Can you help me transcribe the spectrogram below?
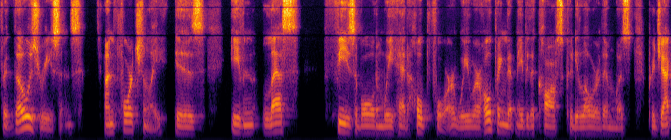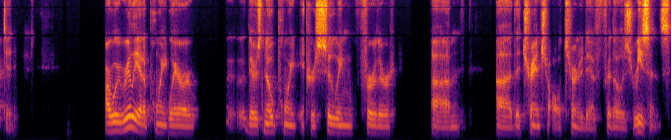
for those reasons, unfortunately, is even less feasible than we had hoped for. We were hoping that maybe the cost could be lower than was projected. Are we really at a point where uh, there's no point in pursuing further um, uh, the trench alternative for those reasons?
